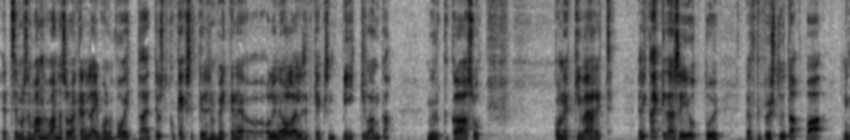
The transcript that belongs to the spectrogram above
että semmoisen vanhan, vanhan sodankäynnillä ei voinut voittaa. Että just kun keksittiin, niin mitkä ne oli ne oleelliset keksin, piikkilanka, myrkkykaasu, konekiväärit, eli kaikki tällaisia juttuja, jotka pystyy tappaa niin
